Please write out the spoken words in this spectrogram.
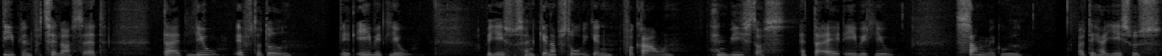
Bibelen fortæller os, at der er et liv efter døden. Et evigt liv. Og Jesus han genopstod igen fra graven. Han viste os, at der er et evigt liv sammen med Gud. Og det har Jesus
